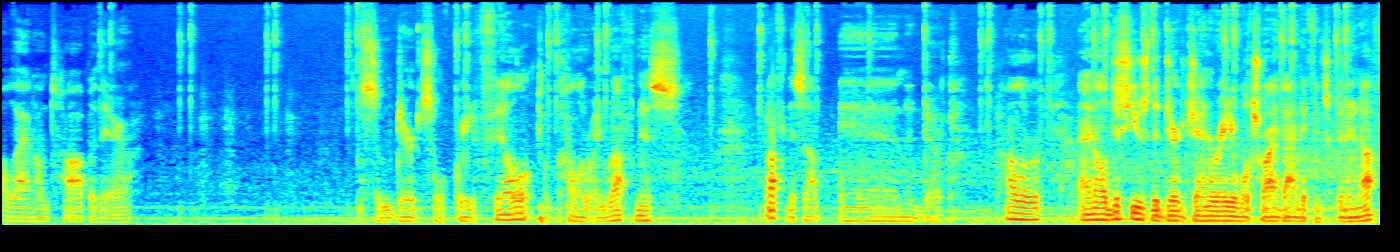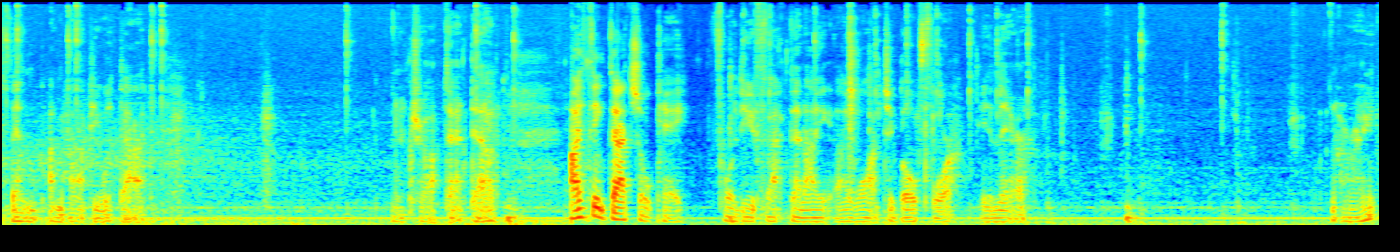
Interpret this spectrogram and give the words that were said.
I'll add on top of there. Some dirt so we'll create a fill color and roughness roughness up and a dark color. And I'll just use the dirt generator. We'll try that. If it's good enough then I'm happy with that. Drop that down. I think that's okay for the effect that I, I want to go for in there. All right.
